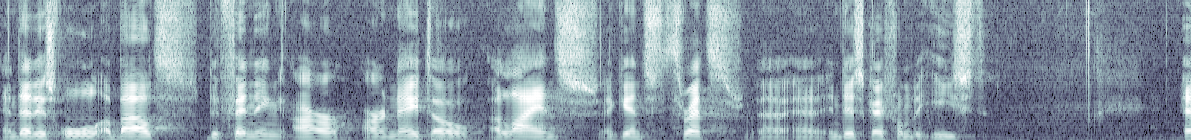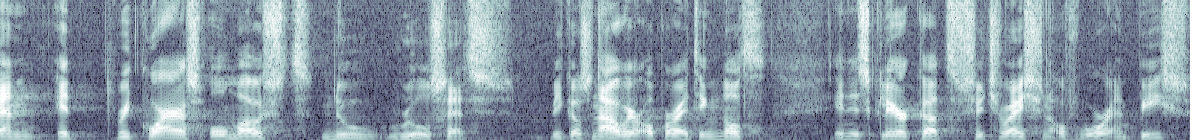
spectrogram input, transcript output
And that is all about defending our, our NATO alliance against threats, uh, uh in this case from the east. And it requires almost new rule sets, because now we're operating not in this clear-cut situation of war and peace,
